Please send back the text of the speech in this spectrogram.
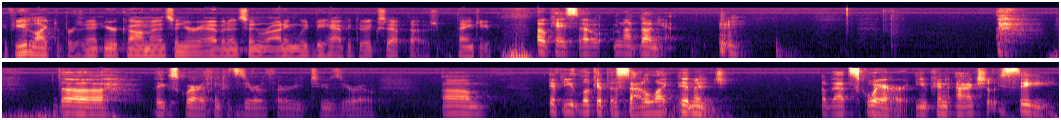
If you'd like to present your comments and your evidence in writing, we'd be happy to accept those. Thank you. Okay, so I'm not done yet. the big square, I think it's 0320. Um, if you look at the satellite image of that square, you can actually see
